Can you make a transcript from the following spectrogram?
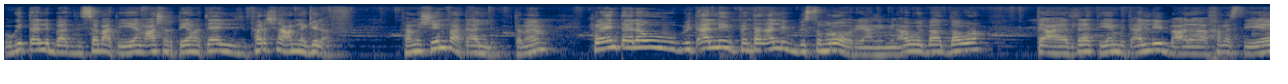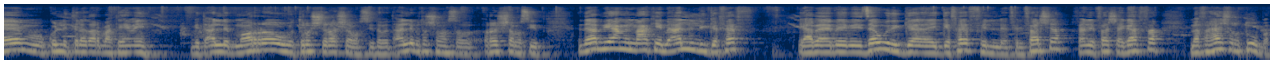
وجيت تقلب بعد 7 أيام 10 أيام هتلاقي الفرشة عاملة جلف. فمش ينفع تقلب تمام؟ فأنت لو بتقلب فأنت هتقلب باستمرار يعني من أول بقى الدورة على 3 أيام بتقلب على 5 أيام وكل 3 4 أيام إيه بتقلب مرة وترش رشة بسيطة. بتقلب وترش رشة بسيطة. ده بيعمل معاك إيه؟ بيقلل الجفاف. يعني بي- بيزود الج- الجفاف في ال- في الفرشة خلي الفرشة جافة. ما فيهاش رطوبة.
